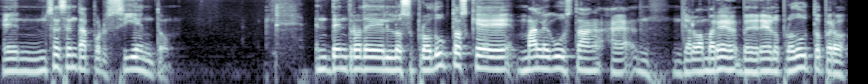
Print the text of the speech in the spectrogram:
en un 60%. Dentro de los productos que más le gustan, eh, ya lo vamos a ver, veré los productos, pero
